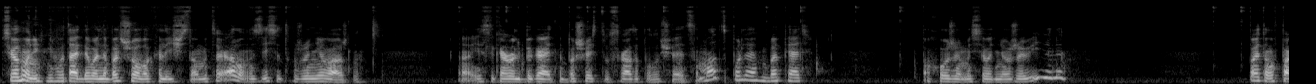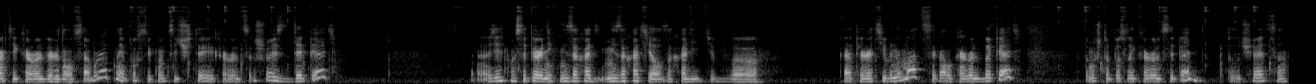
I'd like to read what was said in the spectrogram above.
все равно у них не хватает довольно большого количества материала, но здесь это уже не важно. А, если король бегает на b6, то сразу получается мат с поля b5. Похоже, мы сегодня уже видели. Поэтому в партии король вернулся обратно, и после конь c4 король c6, d5. А, здесь мой соперник не, заходи, не захотел заходить в кооперативный мат, сыграл король b5, потому что после король c5 получается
